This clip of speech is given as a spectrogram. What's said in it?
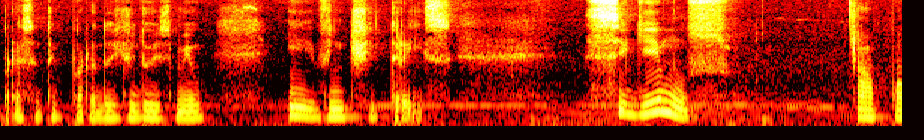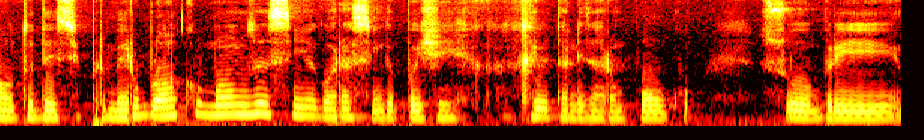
para essa temporada de 2023. Seguimos a pauta desse primeiro bloco, vamos assim, agora sim, depois de revitalizar um pouco sobre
